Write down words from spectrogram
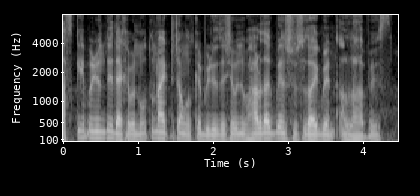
আজকে এই পর্যন্তই দেখাবেন নতুন আরেকটা চমৎকার ভিডিও দেশে ভালো থাকবেন, সুস্থ থাকবেন। আল্লাহ হাফেজ।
